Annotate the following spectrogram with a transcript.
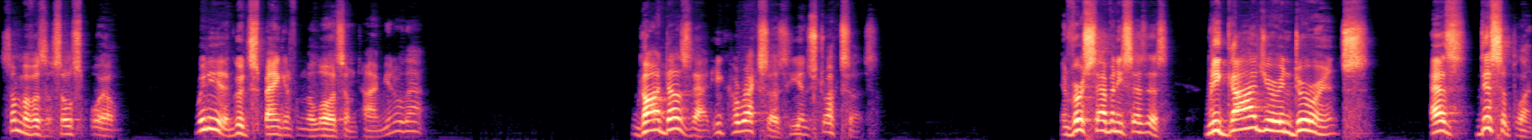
Some of us are so spoiled. We need a good spanking from the Lord sometime. You know that? God does that. He corrects us, He instructs us. In verse 7, he says this Regard your endurance as discipline.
